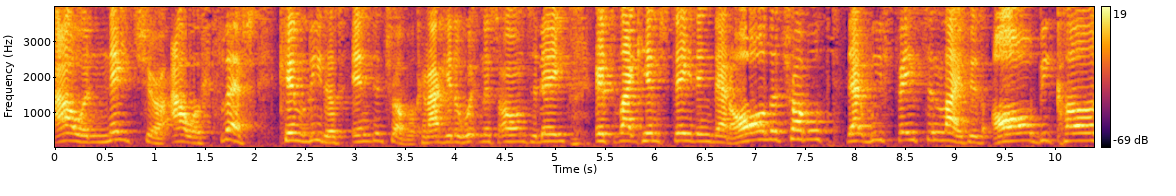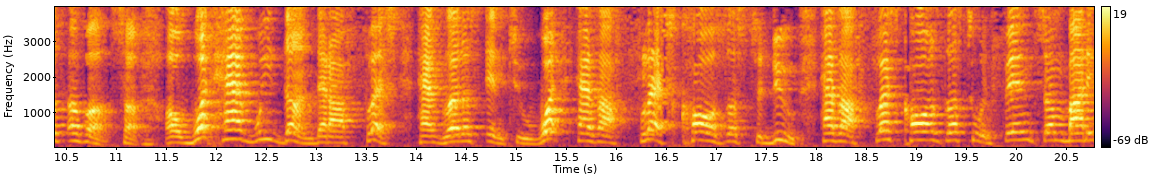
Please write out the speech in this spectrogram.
our nature, our flesh can lead us into trouble. Can I get a witness on today? It's like him stating that all the trouble that we face in life is all because of us. Uh, uh, what have we done that our flesh has led us into? What has our flesh caused us to do? Has our flesh caused us to offend somebody?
